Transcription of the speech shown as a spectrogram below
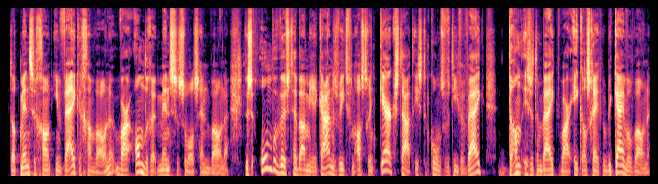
dat mensen gewoon in wijken gaan wonen waar andere mensen zoals hen wonen. Dus onbewust hebben Amerikanen zoiets van als er een kerk staat, is het een conservatieve wijk. Dan is het een wijk waar ik als republikein wil wonen.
